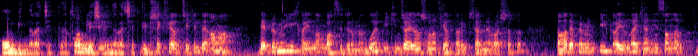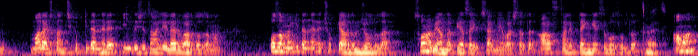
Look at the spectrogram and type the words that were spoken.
10 bin lira çektiler. Tabii 15 ki bin lira çektiler. Yüksek fiyat çekildi ama depremin ilk ayından bahsediyorum ben. Bu hep ikinci aydan sonra fiyatlar yükselmeye başladı. Daha depremin ilk ayındayken insanlar Maraş'tan çıkıp gidenlere il dışı tahliyeler vardı o zaman. O zaman gidenlere çok yardımcı oldular. Sonra bir anda piyasa yükselmeye başladı. Arz talep dengesi bozuldu. Evet. Ama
